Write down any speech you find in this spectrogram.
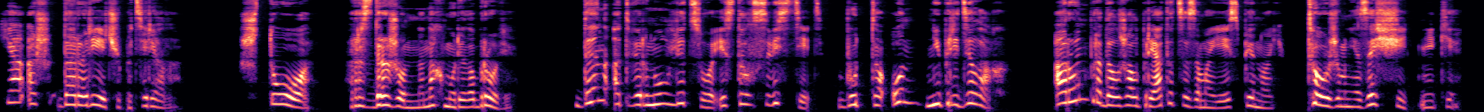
Я аж дар речи потеряла. Что? раздраженно нахмурила брови. Дэн отвернул лицо и стал свистеть, будто он не при делах. Арон продолжал прятаться за моей спиной. Тоже мне защитники.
